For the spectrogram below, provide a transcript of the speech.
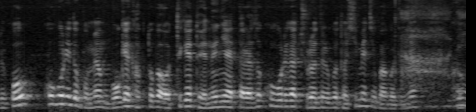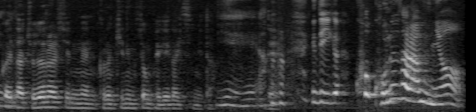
그리고 코골이도 보면 목의 각도가 어떻게 되느냐에 따라서 코골이가 줄어들고 더 심해지고 하거든요. 아, 그것까지 네네. 다 조절할 수 있는 그런 기능성 베개가 있습니다. 예. 네. 근데 이거 코 고는 사람은요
